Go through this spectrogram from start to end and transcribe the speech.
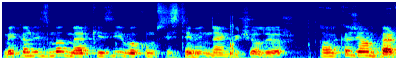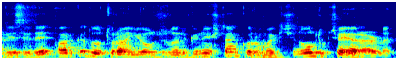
Mekanizma merkezi vakum sisteminden güç alıyor. Arka cam perdesi de arkada oturan yolcuları güneşten korumak için oldukça yararlı.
